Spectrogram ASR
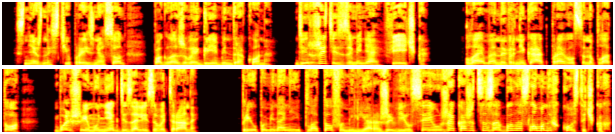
— с нежностью произнес он, поглаживая гребень дракона. «Держитесь за меня, феечка. Пламя наверняка отправился на плато, больше ему негде зализывать раны». При упоминании плато фамильяр оживился и уже, кажется, забыл о сломанных косточках,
